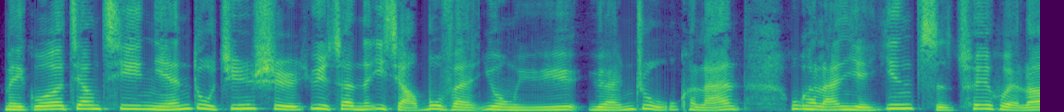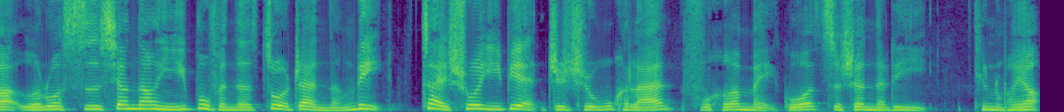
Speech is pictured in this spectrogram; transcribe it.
美国将其年度军事预算的一小部分用于援助乌克兰，乌克兰也因此摧毁了俄罗斯相当一部分分的作战能力。再说一遍，支持乌克兰符合美国自身的利益。听众朋友，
